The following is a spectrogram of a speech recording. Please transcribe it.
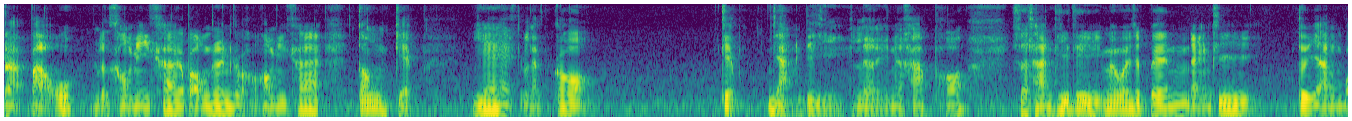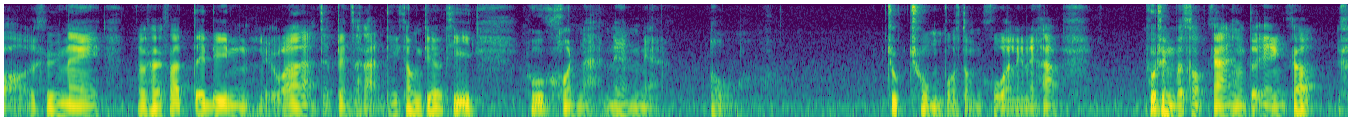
กระเป๋าหรือของมีค่ากระเป๋าเงินกระเป๋าของมีค่า ต้องเก็บแยกแล้วก็เก็บอย่างดีเลยนะครับ เพราะ สถานที่ที่ไม่ว่าจะเป็นอย่างที่ตัวอย่างบอกก็คือในรถไฟฟ้าใต้ดิน หรือว่าจะเป็นสถานที่ท่องเที่ยวที่ผู้คนหนาแน่นเนี่ยโอ้ชุกชุมพอสมควรเลยนะครับ พูดถึงประสบการณ์ของตัวเองก็เค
